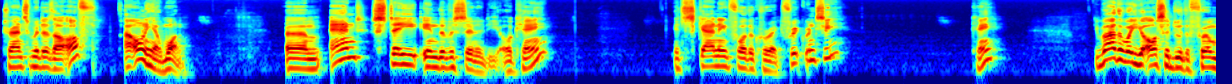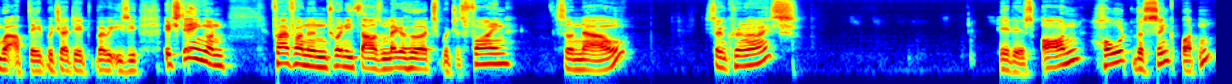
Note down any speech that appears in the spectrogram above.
Transmitters are off. I only have one. Um, and stay in the vicinity, okay? It's scanning for the correct frequency. Okay? By the way, you also do the firmware update, which I did very easy. It's staying on 520,000 megahertz, which is fine. So now, synchronize. It is on. Hold the sync button.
